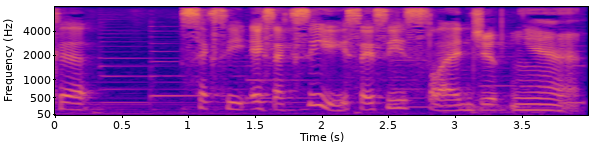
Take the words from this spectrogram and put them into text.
ke seksi, eh seksi, sesi selanjutnya.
